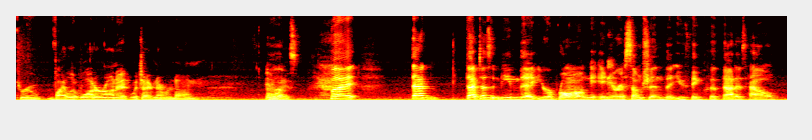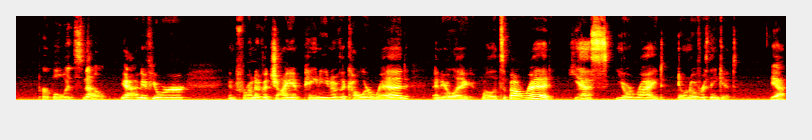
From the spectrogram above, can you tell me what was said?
threw violet water on it, which I've never done. Um, Anyways. But that that doesn't mean that you're wrong in your assumption that you think that that is how purple would smell. Yeah, and if you're in front of a giant painting of the color red and you're like, well, it's about red, yes, you're right. Don't overthink it. Yeah.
